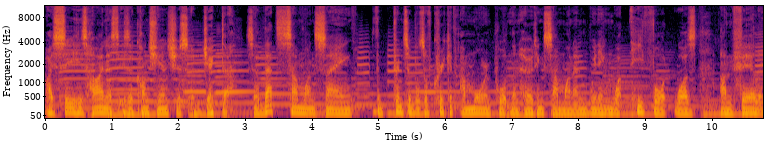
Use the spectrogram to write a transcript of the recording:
I see His Highness is a conscientious objector. So that's someone saying the principles of cricket are more important than hurting someone and winning what he thought was unfairly.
